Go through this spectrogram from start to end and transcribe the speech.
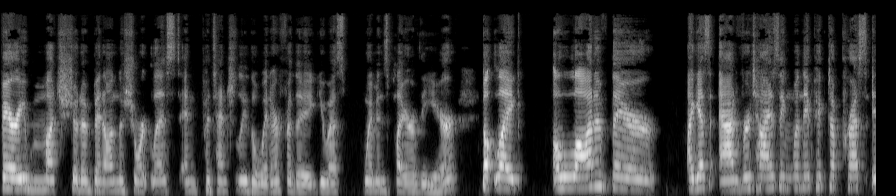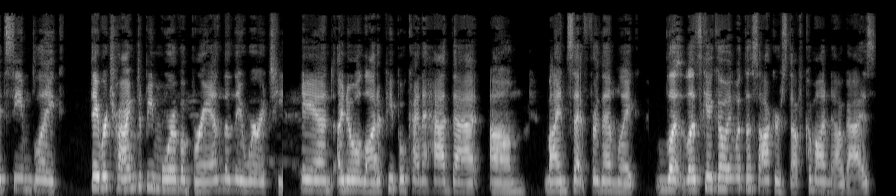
very much should have been on the short list and potentially the winner for the US Women's Player of the Year. But like a lot of their, I guess, advertising when they picked up Press, it seemed like they were trying to be more of a brand than they were a team and i know a lot of people kind of had that um mindset for them like let, let's get going with the soccer stuff. Come on now guys.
